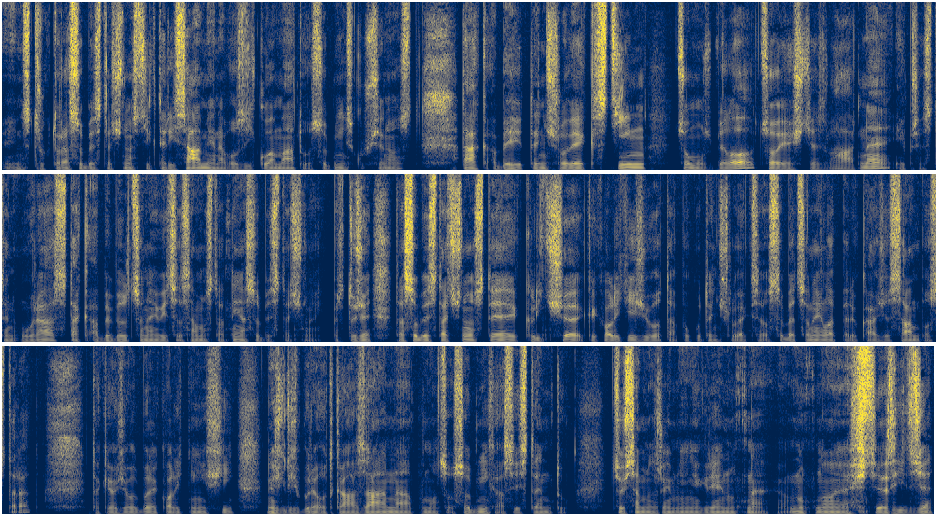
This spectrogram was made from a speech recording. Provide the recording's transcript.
instruktora soběstačnosti, který sám je na vozíku a má tu osobní zkušenost, tak, aby ten člověk s tím, co mu zbylo, co ještě zvládne, i přes ten úraz, tak aby byl co nejvíce samostatný a soběstačný. Protože ta soběstačnost je klíč ke kvalitě života. Pokud ten člověk se o sebe co nejlépe dokáže sám postarat, tak jeho život bude kvalitnější, než když bude odkázán na pomoc osobních asistentů. Což samozřejmě někdy je nutné. Nutno je ještě říct, že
